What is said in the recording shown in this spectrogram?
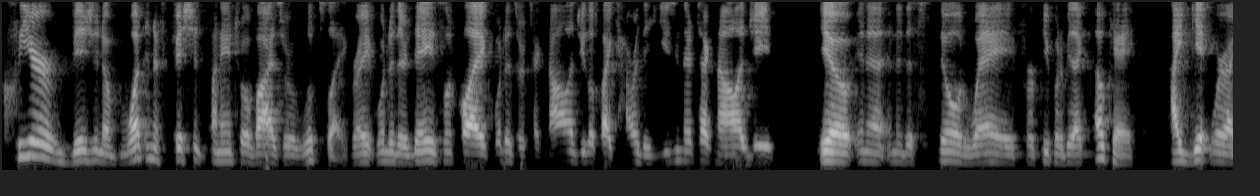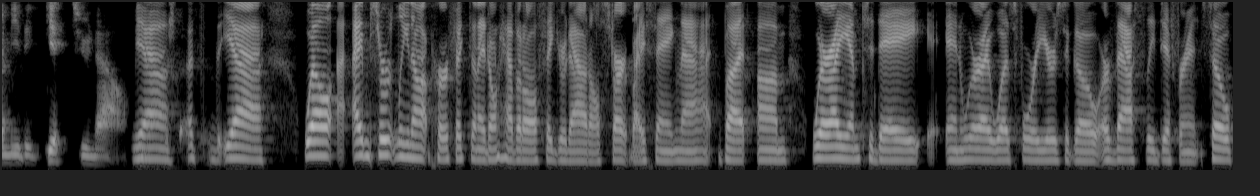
clear vision of what an efficient financial advisor looks like right? What do their days look like? What does their technology look like? How are they using their technology you know in a in a distilled way for people to be like okay i get where i need to get to now Yeah, that's yeah. Well, I'm certainly not perfect and I don't have it all figured out. I'll start by saying that. But um, where I am today and where I was four years ago are vastly different. So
